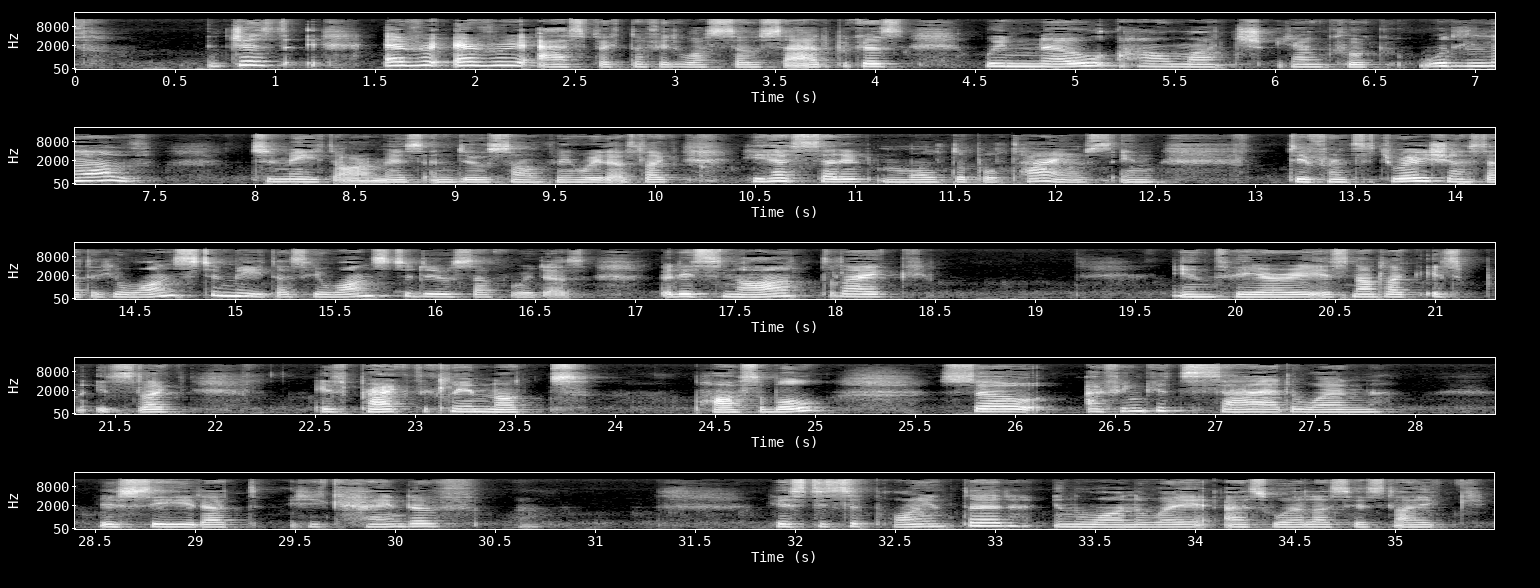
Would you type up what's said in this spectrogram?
just every every aspect of it was so sad because we know how much Jungkook would love to meet armies and do something with us. Like he has said it multiple times in different situations that he wants to meet us he wants to do stuff with us. But it's not like in theory it's not like it's it's like it's practically not possible. So i think it's sad when you see that he kind of he's disappointed in one way as well as he's like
